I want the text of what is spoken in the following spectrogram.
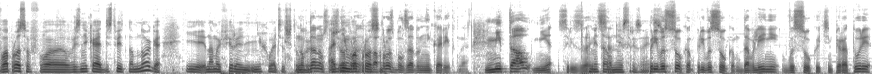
вопросов э, возникает действительно много, и нам эфира не хватит, чтобы Но в данном случае одним вопрос, вопросом... вопрос был задан некорректно. Металл не срезается. Металл не срезается. При высоком, при высоком давлении, высокой температуре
